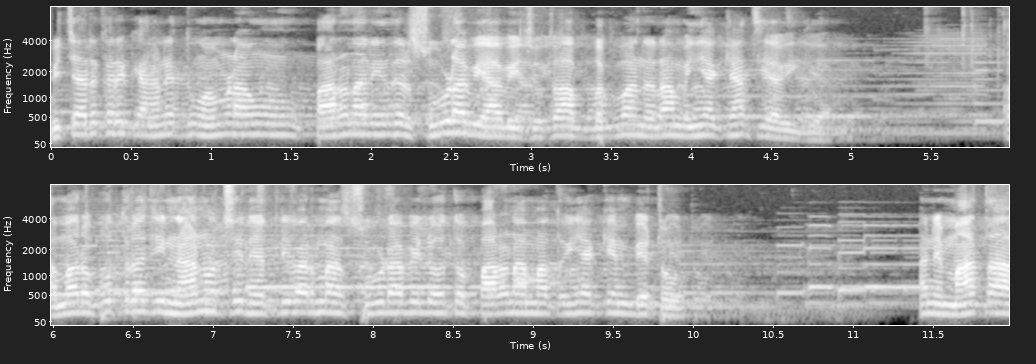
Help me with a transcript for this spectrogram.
વિચાર કરે કે આને તું હમણાં હું પારણાની અંદર સુવડાવી આવી છું, તો આ ભગવાન રામ અહીંયા ક્યાંથી આવી ગયા? અમારો પુત્રજી નાનો છે ને, એટલી વારમાં સુવડાવેલો હતો, પારણામાં તો અહીંયા કેમ બેઠો? અને માતા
